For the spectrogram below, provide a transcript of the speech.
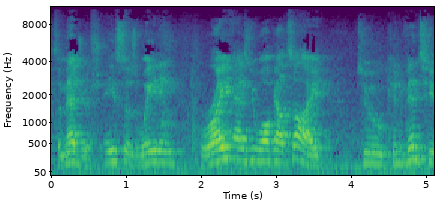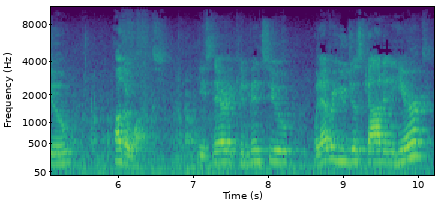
It's a medrash. Esav's waiting right as you walk outside to convince you otherwise. He's there to convince you whatever you just got in here,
